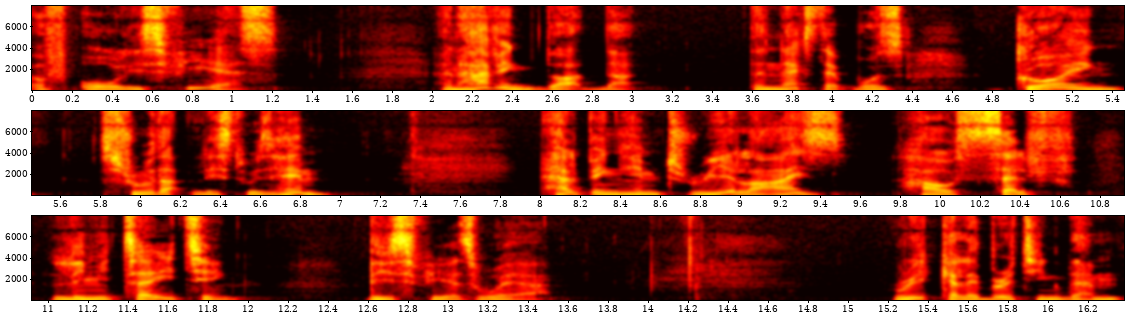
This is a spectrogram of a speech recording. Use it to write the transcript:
of all his fears. And having done that, the next step was going through that list with him, helping him to realize how self limiting these fears were, recalibrating them,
